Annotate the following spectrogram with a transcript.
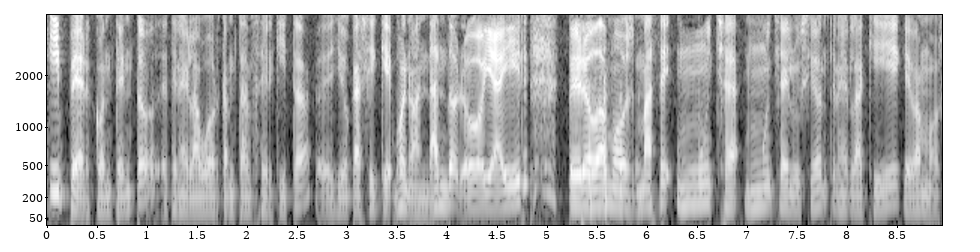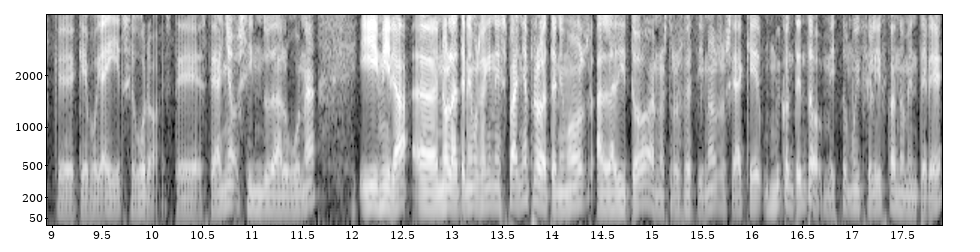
hiper contento de tener la WordCamp tan cerquita. Eh, Yo casi que, bueno, andando no voy a ir, pero vamos, me hace mucha, mucha ilusión tenerla aquí, que vamos, que, que voy a ir seguro este, este año, sin duda alguna. Y mira, eh, no la tenemos aquí en España, pero la tenemos al ladito a nuestros vecinos, o sea que muy contento, me hizo muy feliz cuando me enteré,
